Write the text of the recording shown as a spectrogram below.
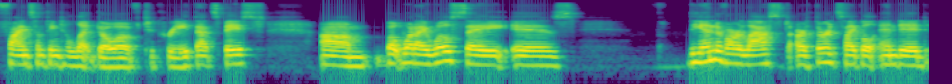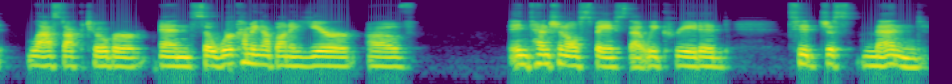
find something to let go of to create that space. Um, but what I will say is the end of our last, our third cycle ended last October. And so we're coming up on a year of intentional space that we created to just mend,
